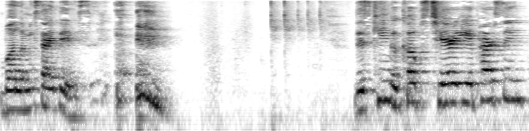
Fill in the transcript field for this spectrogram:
But let me say this. this King of Cups chariot person,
